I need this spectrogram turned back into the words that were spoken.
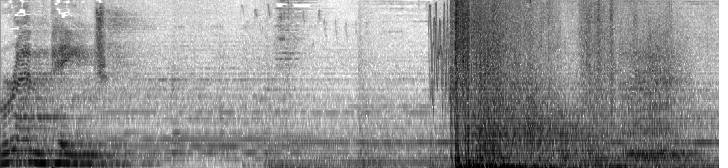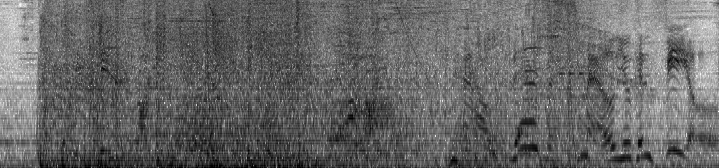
Rampage. Now, there's a smell you can feel.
